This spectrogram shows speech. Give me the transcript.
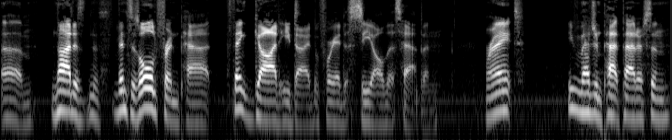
Um, not his Vince's old friend Pat. Thank God he died before he had to see all this happen. Right? You imagine Pat Patterson?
